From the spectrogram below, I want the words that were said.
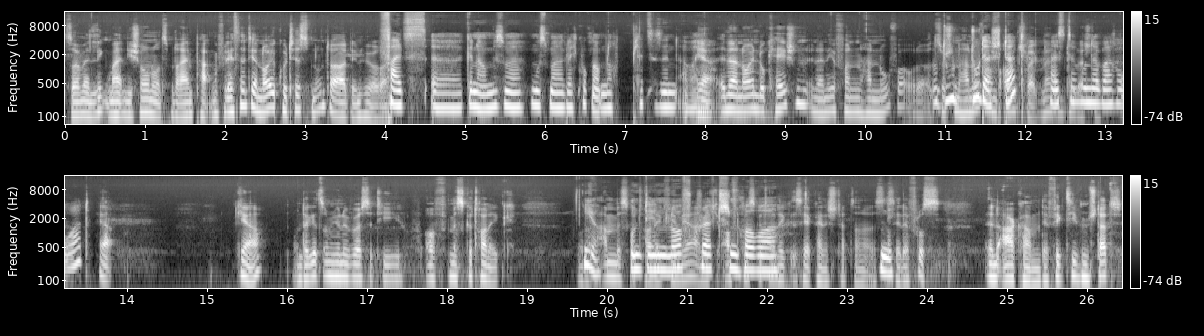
Sollen wir einen Link mal in die Shownotes mit reinpacken? Vielleicht sind ja neue Kultisten unter den Hörern. Falls, äh, genau, müssen wir, muss man gleich gucken, ob noch Plätze sind, aber ja. Ja, in einer neuen Location, in der Nähe von Hannover oder zwischen du, Hannover Duderstadt und Braunschweig. Ne? heißt der wunderbare Ort. Ja. Ja, und da geht es um University of Miskatonic. Oder Ja, am Miskatonic und den nicht auf Horror. Miskatonic ist ja keine Stadt, sondern das Nee. ist ja der Fluss in Arkham, der fiktiven Stadt,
